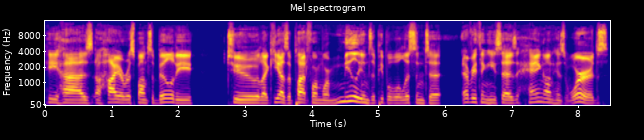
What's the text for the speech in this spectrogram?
he has a higher responsibility to like he has a platform where millions of people will listen to everything he says, hang on his words,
